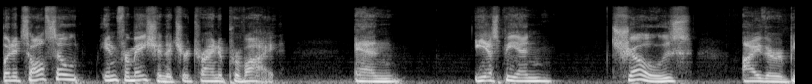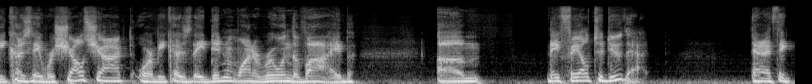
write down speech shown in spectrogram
but it's also information that you're trying to provide. And ESPN chose either because they were shell shocked or because they didn't want to ruin the vibe. Um, they failed to do that, and I think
